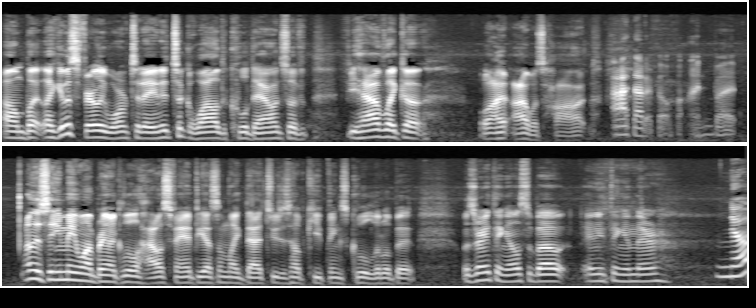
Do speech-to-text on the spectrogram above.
um, but like it was fairly warm today, and it took a while to cool down. So if if you have like a, well, I, I was hot. I thought it felt fine, but I'm gonna say you may want to bring like a little house fan if you have something like that too, just help keep things cool a little bit. Was there anything else about anything in there? No,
